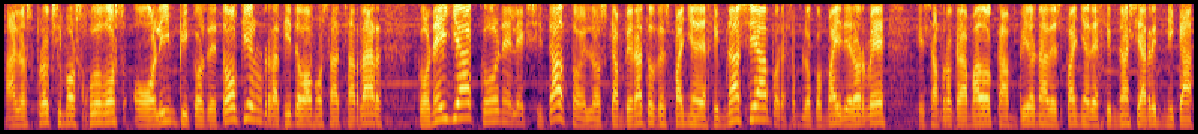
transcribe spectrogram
a los próximos Juegos Olímpicos de Tokio. En un ratito vamos a charlar con ella, con el exitazo en los campeonatos de España de gimnasia, por ejemplo con Maider Orbe, que se ha proclamado campeona de España de gimnasia rítmica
